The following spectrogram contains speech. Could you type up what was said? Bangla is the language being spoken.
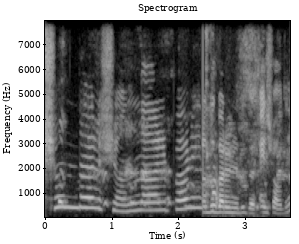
সুন্দর সুন্দর পরি দুধ দুধ এই সহ দে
